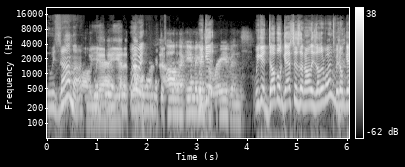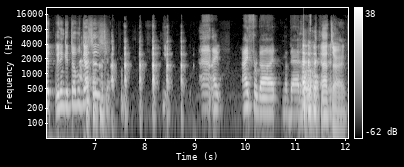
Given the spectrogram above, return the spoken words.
Uzomah. Oh, was yeah, the- yeah, was that's the right. one that Oh, that game against get- the Ravens. We get double guesses on all these other ones. We don't get. We didn't get double guesses. I I forgot. My bad. That's all right.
